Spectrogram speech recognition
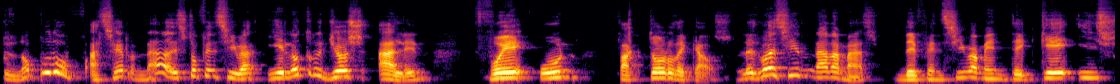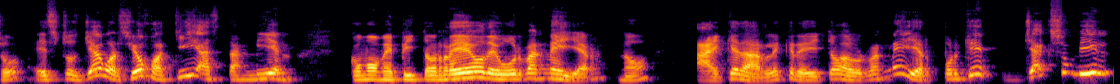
pues no pudo hacer nada de esta ofensiva y el otro Josh Allen fue un factor de caos. Les voy a decir nada más defensivamente qué hizo estos Jaguars. Y ojo, aquí también, como me pitorreo de Urban Meyer, ¿no? Hay que darle crédito a Urban Meyer, porque Jacksonville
